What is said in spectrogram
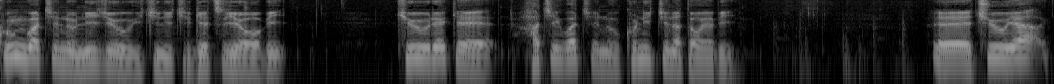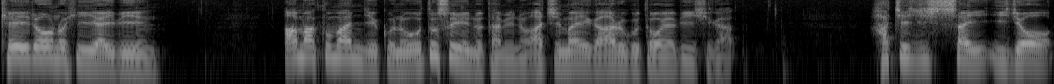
9月の21日月曜日旧暦8月の9日なとおやび、えー、昼夜敬老の日やいびん天熊軸のうとすいのためのあちまいがあることをやびいしが80歳以上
